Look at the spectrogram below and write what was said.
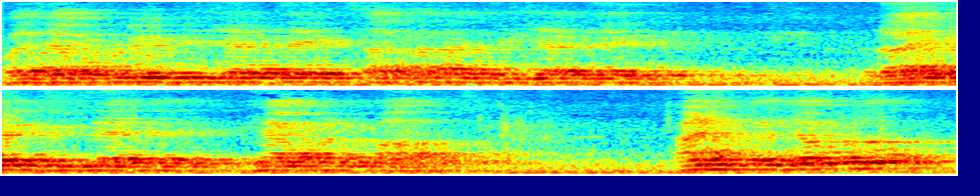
माझ्या पुणे जिल्ह्यात आहेत सातारा जिल्ह्यात आहेत रायगड जिल्ह्यात आहेत हे आपण पाहतो. आणि त्याच्यामुळं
